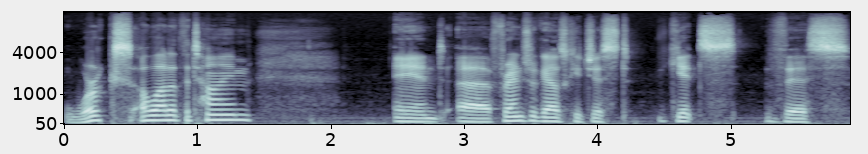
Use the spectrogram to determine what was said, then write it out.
works a lot of the time and uh, Franz Rogowski just gets this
